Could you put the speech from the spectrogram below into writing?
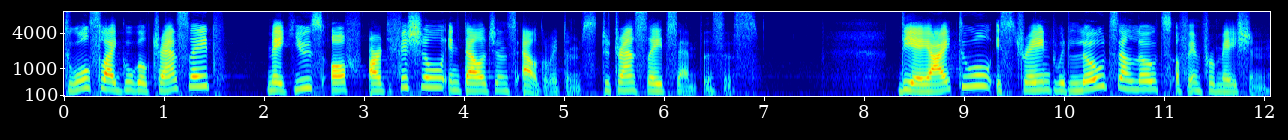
Tools like Google Translate make use of artificial intelligence algorithms to translate sentences. The AI tool is trained with loads and loads of information,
